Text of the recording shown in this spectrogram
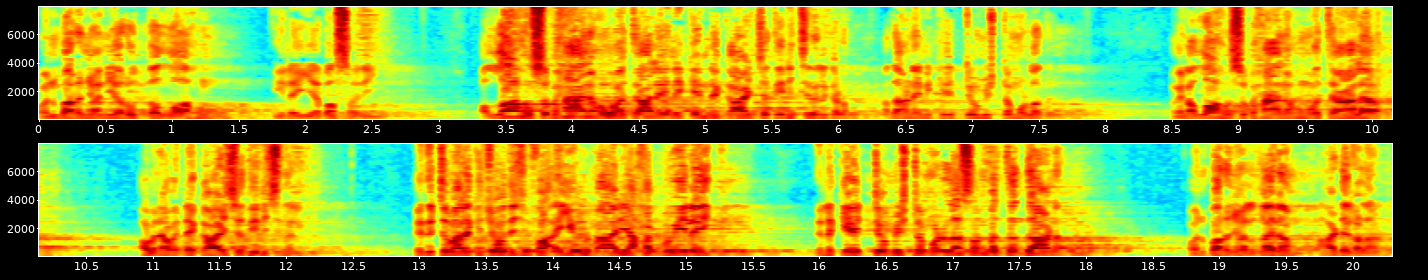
അവൻ പറഞ്ഞു അനിയറുദ്ദാഹു ഇലയ്യ ബസരി. അള്ളാഹു സുബ്ഹാനഹു വതആല എനിക്ക് എന്റെ കാഴ്ച തിരിച്ചു നൽകണം. അതാണ് എനിക്ക് ഏറ്റവും ഇഷ്ടമുള്ളത്. അങ്ങനെ അള്ളാഹു അവൻ അവന്റെ കാഴ്ച തിരിച്ചു നൽകി. എന്നിട്ട് മലക്ക് ചോദിച്ചു? നിനക്ക് ഏറ്റവും ഇഷ്ടമുള്ള സമ്പത്ത് എന്താണ്? അവൻ പറഞ്ഞു അൽഖനം ആടുകളാണ്.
